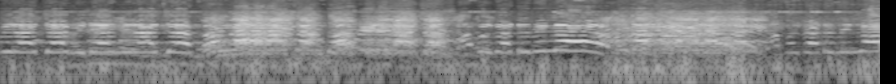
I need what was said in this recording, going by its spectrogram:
బిజెపి రాజ్యం బిజెపి రాజ్యం దొంగల రాజ్యం దోపిడీ రాజ్యం. డబుల్ బెడ్రూమ్ ఇల్లు. డబుల్ బెడ్రూమ్ ఇల్లు.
